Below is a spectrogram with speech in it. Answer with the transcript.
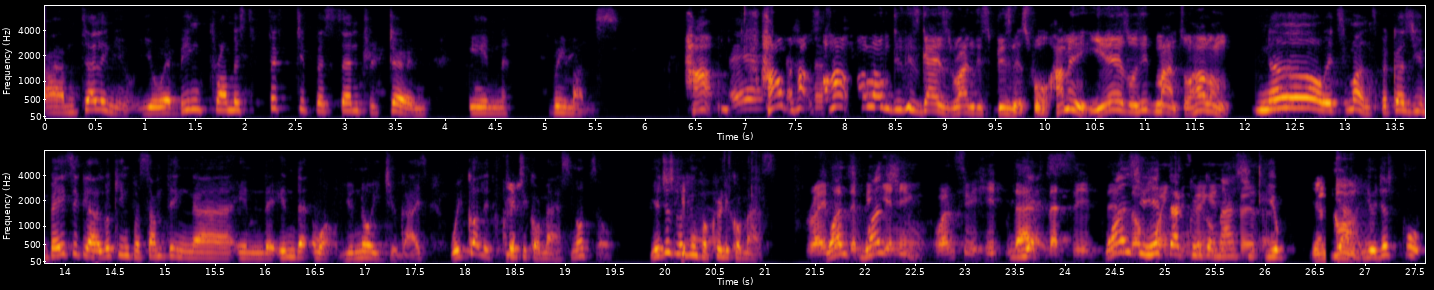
I'm telling you, you were being promised 50% return in three months. How Eh? how how, how how long did these guys run this business for? How many years? Was it months or how long? No, it's months because you basically are looking for something uh, in the in the well, you know it, you guys. We call it critical mass, not so. You're just looking for critical mass. Right Once- at the once you- beginning, once you hit that, Yes. that's it. There's Once no you hit that critical mass, you, you Yeah, yeah, you just pull,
